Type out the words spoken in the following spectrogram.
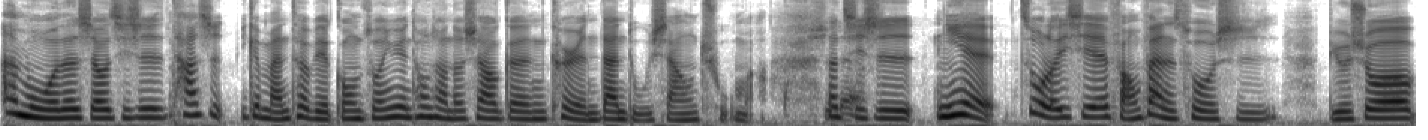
按摩的时候，其实它是一个蛮特别的工作，因为通常都是要跟客人单独相处嘛。那其实你也做了一些防范的措施，比如说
